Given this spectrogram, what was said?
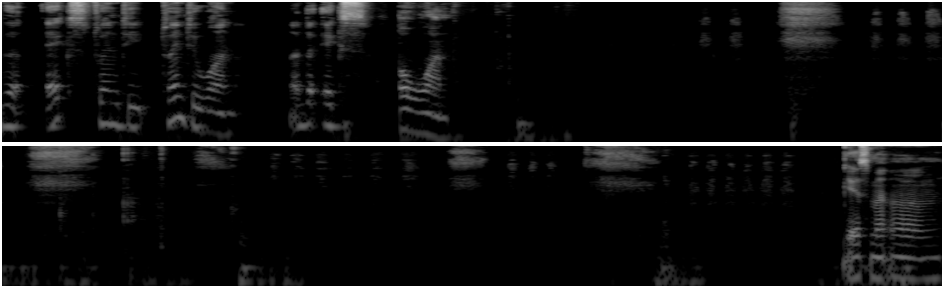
the X2021, not the X01. Yes, ma um,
